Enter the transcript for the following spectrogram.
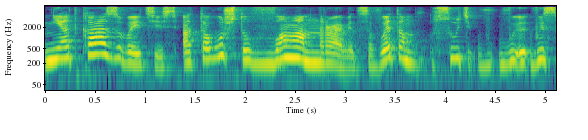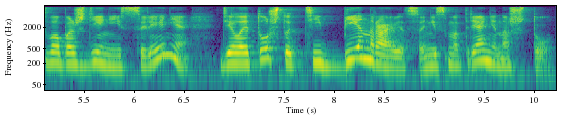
не отказывайтесь от того, что вам нравится. В этом суть высвобождения исцеления. Делай то, что тебе нравится, несмотря ни на что.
